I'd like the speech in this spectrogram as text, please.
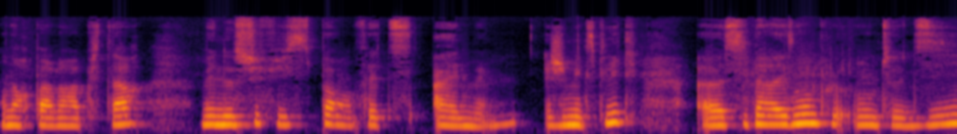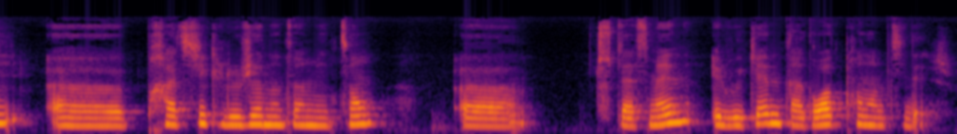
on en reparlera plus tard, mais ne suffisent pas en fait à elles-mêmes. Je m'explique, euh, si par exemple on te dit euh, pratique le jeûne intermittent euh, toute la semaine et le week-end tu as le droit de prendre un petit déj.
